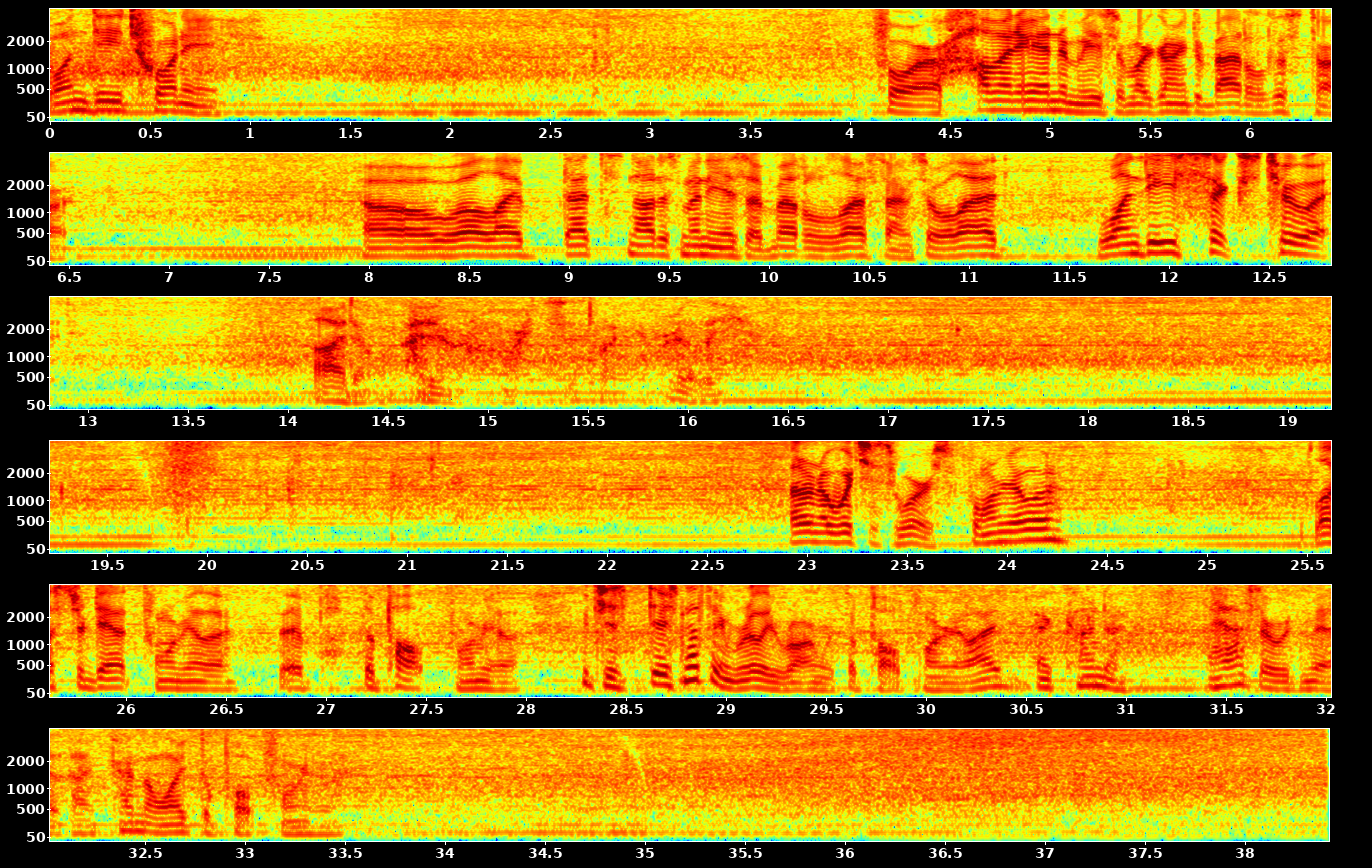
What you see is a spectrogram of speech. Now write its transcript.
1d20. For how many enemies am I going to battle this time? Oh, well, I, that's not as many as I battled last time, so we'll add 1d6 to it. I don't, I don't know. It's just like, really. I don't know which is worse, formula, Lester Dent formula, the, the pulp formula, which is, there's nothing really wrong with the pulp formula. I, I kind of, I have to admit, I kind of like the pulp formula.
